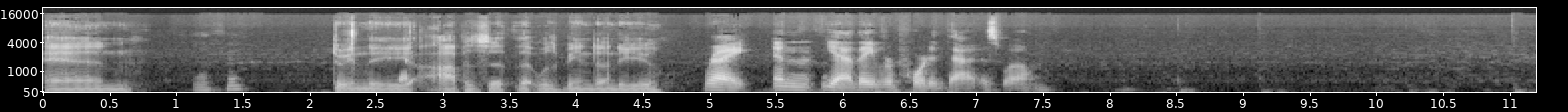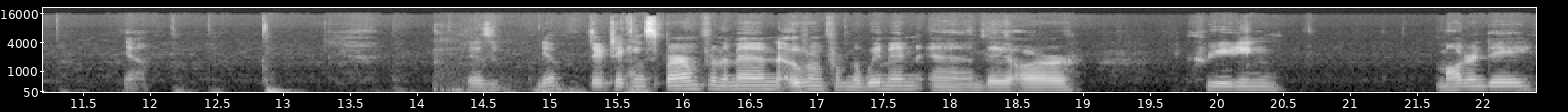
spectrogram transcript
and mm-hmm. doing the yeah. opposite that was being done to you? Right. And yeah, they reported that as well. Yeah. There's, yep. They're taking sperm from the men, ovum from the women, and they are creating modern day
